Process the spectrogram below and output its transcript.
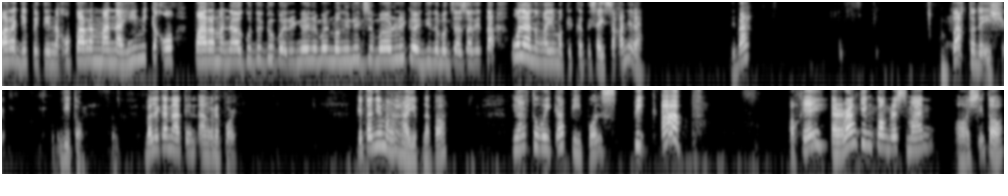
para gipitin ako, para manahimik ako, para managod na gabari nga naman manginig sa Marlica, hindi na magsasalita. Wala na ngayon magkikriticize sa kanila. Di ba? Back to the issue. Dito. Balikan natin ang report. Kita niyo mga hayop na to? You have to wake up, people. Speak up! Okay? A ranking congressman, oh, is ito,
